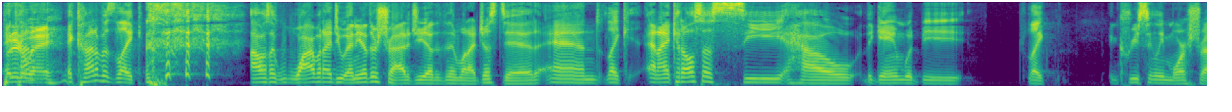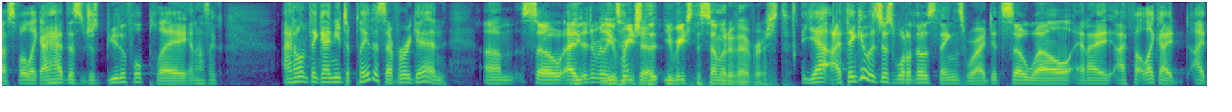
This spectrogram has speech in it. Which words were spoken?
Put it, kind away." Of, it kind of was like I was like, why would I do any other strategy other than what I just did? And like, and I could also see how the game would be like increasingly more stressful. Like I had this just beautiful play, and I was like, I don't think I need to play this ever again. Um, so I didn't really You've touch reached it. the you reached the summit of Everest. Yeah, I think it was just one of those things where I did so well and I, I felt like I, I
